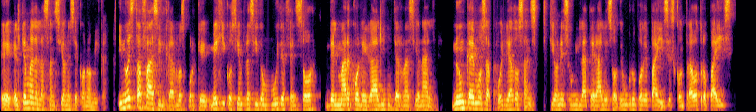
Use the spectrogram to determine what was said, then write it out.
Eh, el tema de las sanciones económicas. Y no está fácil, Carlos, porque México siempre ha sido muy defensor del marco legal internacional. Nunca hemos apoyado sanciones unilaterales o de un grupo de países contra otro país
